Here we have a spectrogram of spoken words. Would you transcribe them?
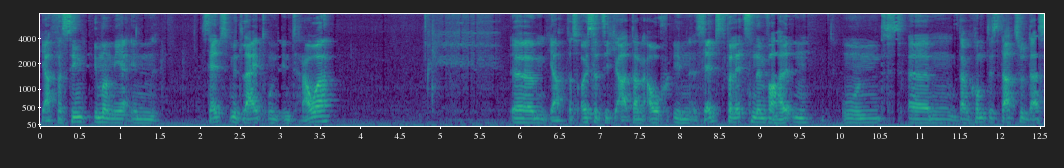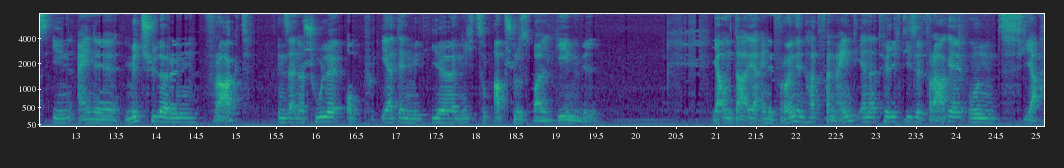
ja, versinkt immer mehr in Selbstmitleid und in Trauer. Ähm, ja, das äußert sich dann auch in selbstverletzendem Verhalten und ähm, dann kommt es dazu, dass ihn eine Mitschülerin fragt in seiner Schule, ob er denn mit ihr nicht zum Abschlussball gehen will. Ja, und da er eine Freundin hat, verneint er natürlich diese Frage und ja,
